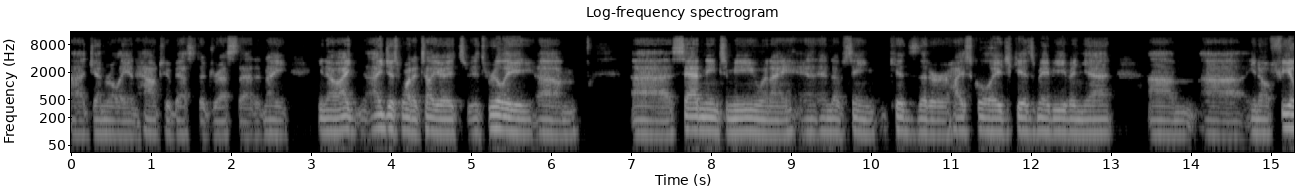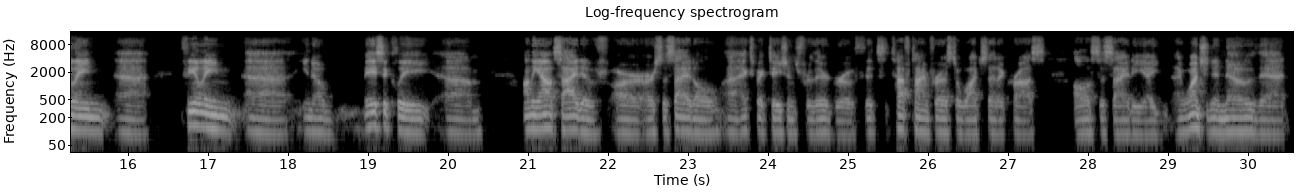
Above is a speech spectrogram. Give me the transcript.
uh, generally, and how to best address that. And I, you know, I I just want to tell you, it's it's really um, uh, saddening to me when I end up seeing kids that are high school age kids, maybe even yet, um, you know, feeling feeling, uh, you know, basically um, on the outside of our, our societal uh, expectations for their growth. It's a tough time for us to watch that across all of society. I, I want you to know that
